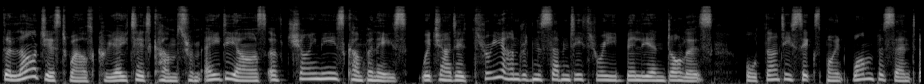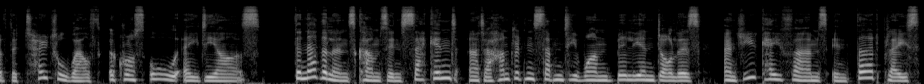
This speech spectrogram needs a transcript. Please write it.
The largest wealth created comes from ADRs of Chinese companies, which added $373 billion, or 36.1% of the total wealth across all ADRs. The Netherlands comes in second at $171 billion, and UK firms in third place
